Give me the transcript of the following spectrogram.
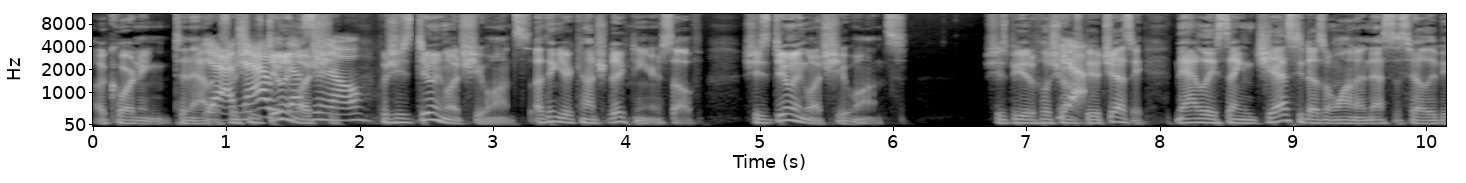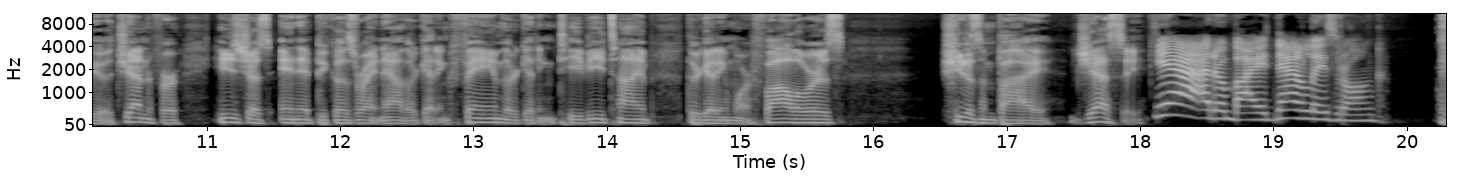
according to Natalie. Yeah, so she's Natalie doing what she, know. But she's doing what she wants. I think you're contradicting yourself. She's doing what she wants. She's beautiful. She wants to be with Jesse. Natalie's saying Jesse doesn't want to necessarily be with Jennifer. He's just in it because right now they're getting fame, they're getting TV time, they're getting more followers. She doesn't buy Jesse. yeah, I don't buy it. Natalie's wrong.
